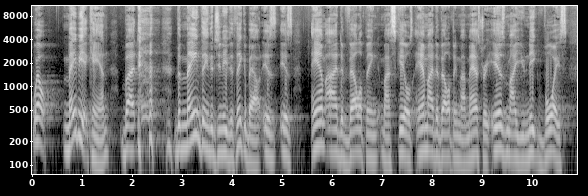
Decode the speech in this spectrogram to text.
well, maybe it can, but the main thing that you need to think about is, is am I developing my skills? Am I developing my mastery? Is my unique voice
